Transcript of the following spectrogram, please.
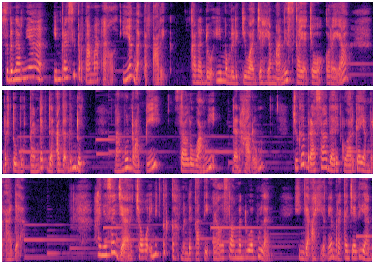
Sebenarnya impresi pertama El, ia nggak tertarik. Karena Doi memiliki wajah yang manis kayak cowok Korea, bertubuh pendek dan agak gendut namun rapi, selalu wangi, dan harum, juga berasal dari keluarga yang berada. Hanya saja cowok ini kekeh mendekati El selama dua bulan, hingga akhirnya mereka jadian.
